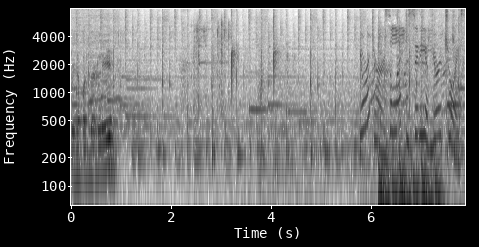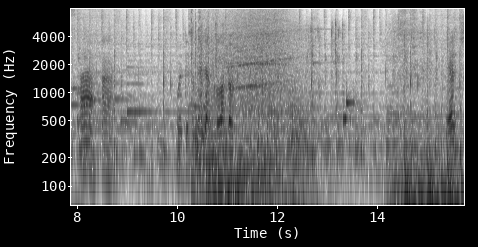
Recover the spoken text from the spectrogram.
Dia dapat Berlin. City of your choice. Ah, ah. Gue ke sini aja ke London. Yeps.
